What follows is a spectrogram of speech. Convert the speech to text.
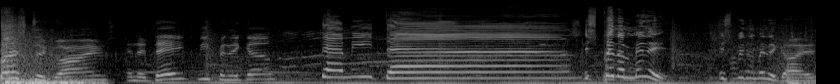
Busta Grimes. And today, we finna go Dammy down. It's been a minute. It's been a minute, guys.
